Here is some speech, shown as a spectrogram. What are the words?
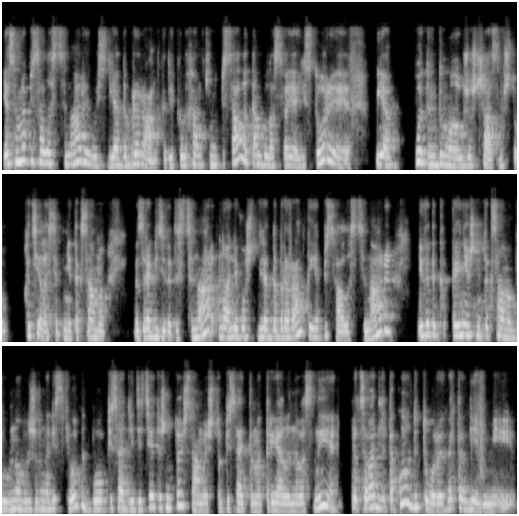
я сама пісала сцэнары вось для добраранка. Для калыханкі не пісала там была свая гісторыя гісторыі я потым думала ўжо з часам что хацелася б мне таксама зрабіць гэты сцэнар Ну але вось для добраранка я пісала сцэнары і гэта канешне таксама быў новы журналістскі опыт бо пісаць для дзяцей это ж не тое ж самае что пісаць там матэрыялы навасныя працаваць для такой аўдыторыі гэта вельмі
